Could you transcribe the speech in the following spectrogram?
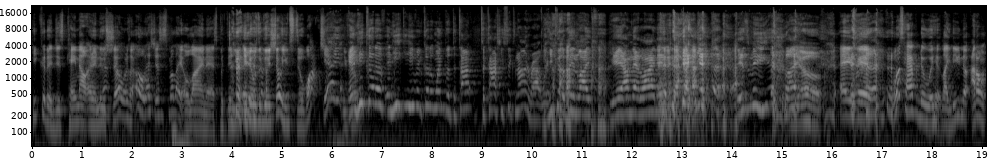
he could have just came out in a new Yeah. show and it's like, oh, that's just a Smollett, oh lion ass. But then you, if it was a good show, you'd still watch. Yeah, yeah, and me? he could have, and he even could have went the Tekashi Six Nine route where he could have been like, "Yeah, I'm that line, yeah, it's me." like, Yo, hey man, what's happening with him? Like, do you know? I don't.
